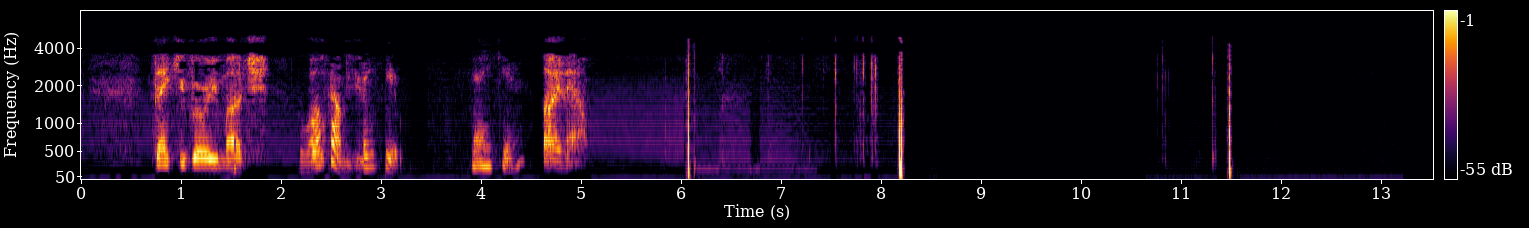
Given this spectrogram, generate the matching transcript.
Thank you very much. You're welcome. you. Thank you. Thank you. Bye now.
